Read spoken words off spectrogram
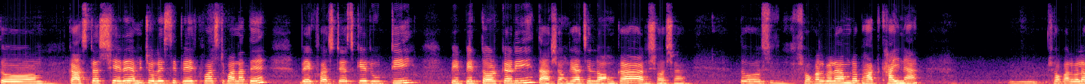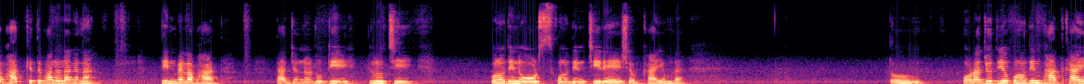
তো কাজটা সেরে আমি চলে এসেছি ব্রেকফাস্ট বানাতে। ব্রেকফাস্টে আজকে রুটি, পেঁপের তরকারি, তার সঙ্গে আছে লঙ্কা আর শশা তো সকালবেলা আমরা ভাত খাই না। সকালবেলা ভাত খেতে ভালো লাগে না। তিনবেলা ভাত, তার জন্য রুটি, লুচি কোনো দিন ওটস কোনো দিন চিড়ে এসব খাই আমরা। তো ওরা যদিও কোনো দিন ভাত খায়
